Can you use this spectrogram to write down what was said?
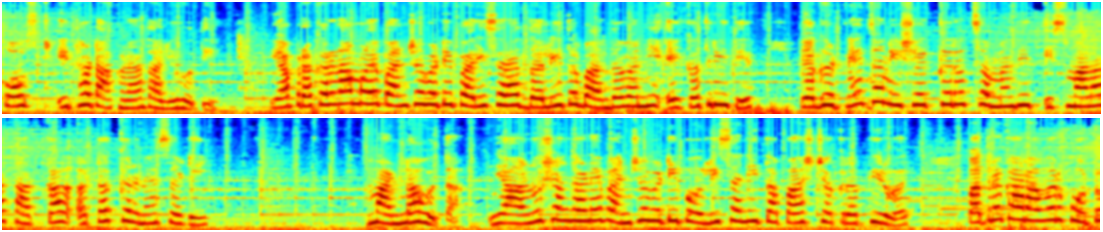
पोस्ट इथं टाकण्यात आली होती. या प्रकरणामुळे पंचवटी परिसरात दलित बांधवांनी एकत्रित या घटनेचा निषेध करत संबंधित इस्माला तात्काळ अटक करण्यासाठी मांडला होता. या अनुषंगाने पंचवटी पोलिसांनी तपास चक्र फिरवत पत्रकारावर फोटो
